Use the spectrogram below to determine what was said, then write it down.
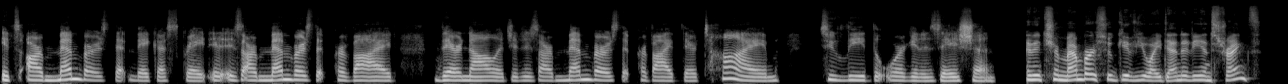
It's our members that make us great. It is our members that provide their knowledge. It is our members that provide their time to lead the organization. And it's your members who give you identity and strength.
